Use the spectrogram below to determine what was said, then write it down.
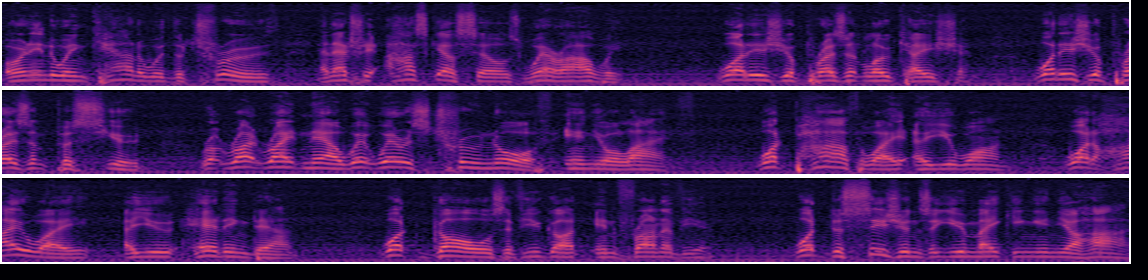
or into encounter with the truth and actually ask ourselves, where are we? What is your present location? What is your present pursuit? Right, right now, where, where is true north in your life? What pathway are you on? What highway are you heading down? What goals have you got in front of you? What decisions are you making in your heart?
